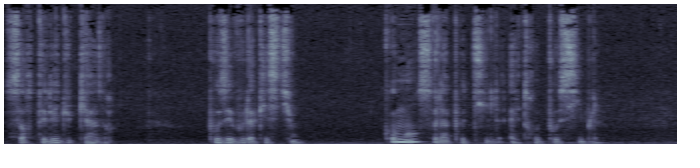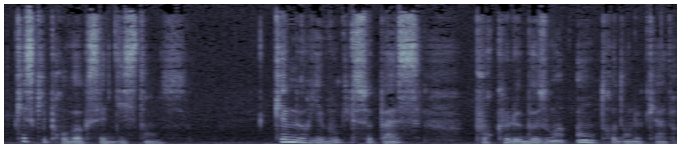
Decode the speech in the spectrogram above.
Sortez-les du cadre. Posez-vous la question. Comment cela peut-il être possible? Qu'est-ce qui provoque cette distance? Qu'aimeriez-vous qu'il se passe pour que le besoin entre dans le cadre?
